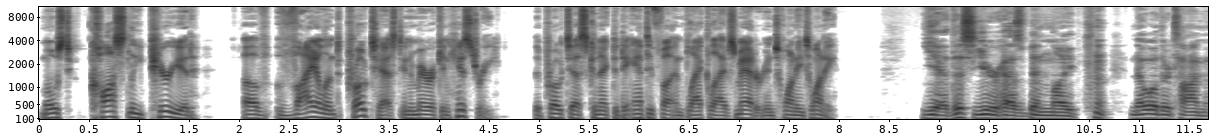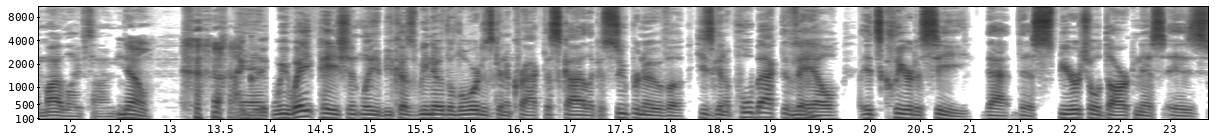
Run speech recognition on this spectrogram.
most costly period of violent protest in American history, the protests connected to Antifa and Black Lives Matter in 2020. Yeah, this year has been like no other time in my lifetime. Here. No. we wait patiently because we know the Lord is going to crack the sky like a supernova. He's going to pull back the mm-hmm. veil. Mm-hmm. It's clear to see that the spiritual darkness is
